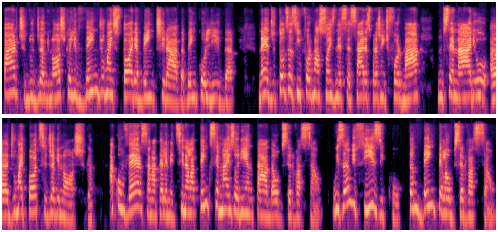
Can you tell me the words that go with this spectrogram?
parte do diagnóstico, ele vem de uma história bem tirada, bem colhida, né, de todas as informações necessárias para a gente formar um cenário uh, de uma hipótese diagnóstica. A conversa na telemedicina ela tem que ser mais orientada à observação. O exame físico também pela observação.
